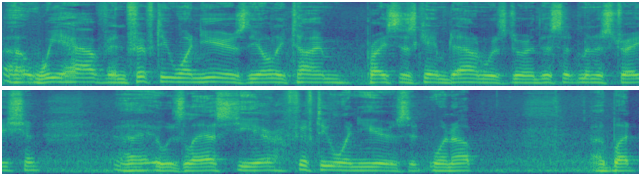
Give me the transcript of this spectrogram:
Uh, we have, in 51 years, the only time prices came down was during this administration. Uh, it was last year, 51 years it went up, uh, but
